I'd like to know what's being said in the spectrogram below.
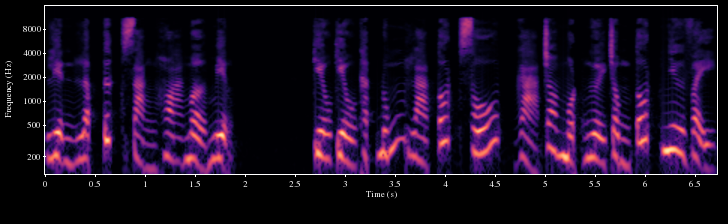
liền lập tức giảng hòa mở miệng. Kiều Kiều thật đúng là tốt số, gả cho một người chồng tốt như vậy.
